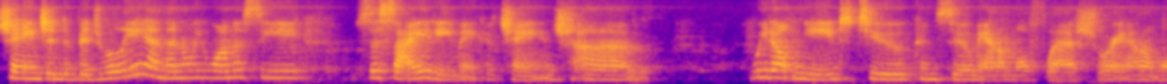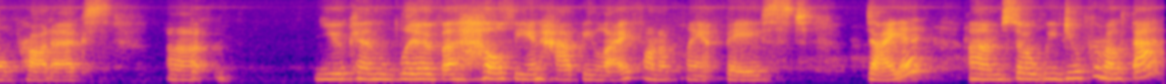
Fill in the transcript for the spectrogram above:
change individually, and then we want to see society make a change. Um, we don't need to consume animal flesh or animal products. Uh, you can live a healthy and happy life on a plant based diet. Um, so we do promote that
